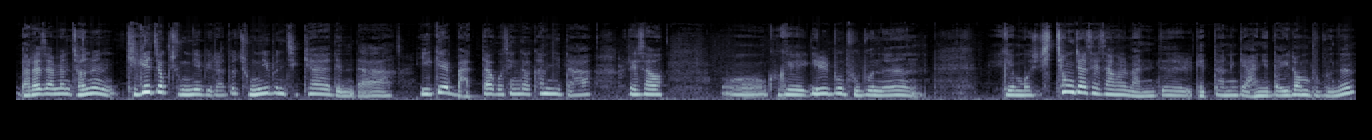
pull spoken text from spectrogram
말하자면 저는 기계적 중립이라도 중립은 지켜야 된다. 이게 맞다고 생각합니다. 그래서 어, 그게 일부 부분은 이게 뭐 시청자 세상을 만들겠다는 게 아니다. 이런 부분은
